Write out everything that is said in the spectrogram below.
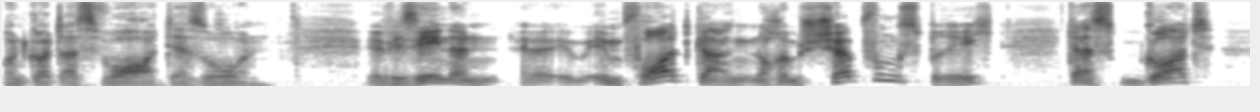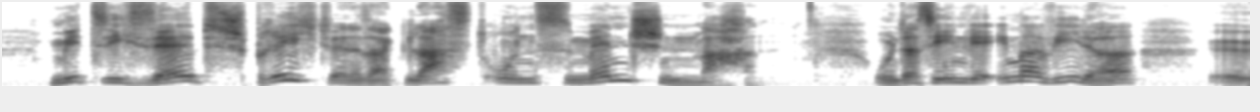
und Gott das Wort, der Sohn. Äh, wir sehen dann äh, im Fortgang noch im Schöpfungsbericht, dass Gott mit sich selbst spricht, wenn er sagt, lasst uns Menschen machen. Und das sehen wir immer wieder, äh,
